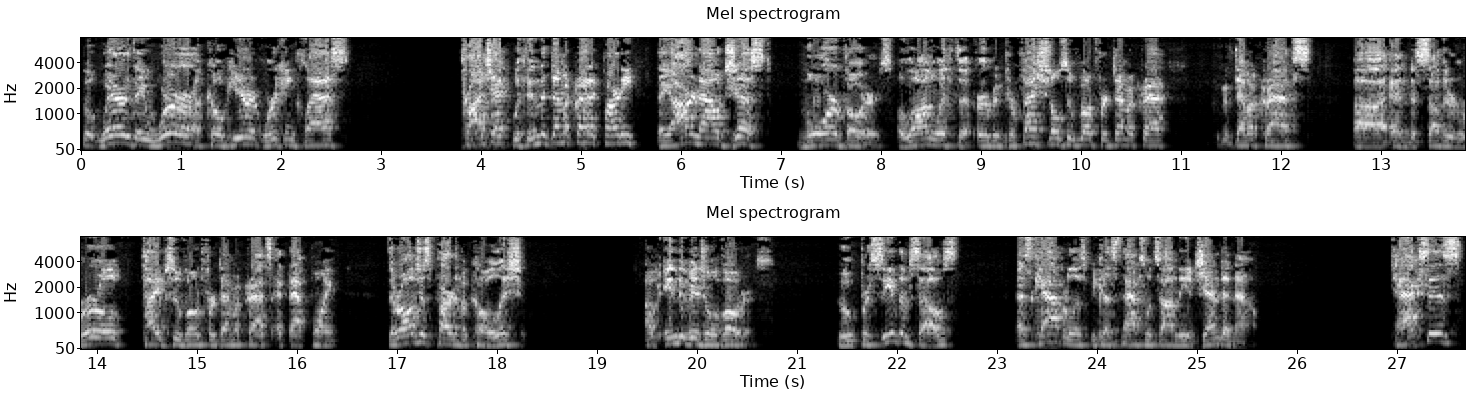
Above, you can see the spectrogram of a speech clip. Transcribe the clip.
but where they were a coherent working class project within the Democratic Party, they are now just more voters, along with the urban professionals who vote for Democrat, Democrats, uh, and the southern rural types who vote for Democrats at that point. They're all just part of a coalition of individual voters who perceive themselves as capitalists because that's what's on the agenda now taxes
